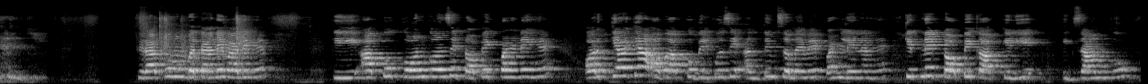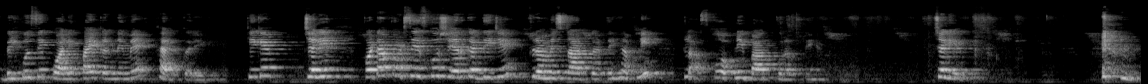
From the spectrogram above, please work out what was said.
फिर आपको हम बताने वाले हैं कि आपको कौन कौन से टॉपिक पढ़ने हैं और क्या क्या अब आपको बिल्कुल से अंतिम समय में पढ़ लेना है, कितने टॉपिक आपके लिए एग्ज़ाम को बिल्कुल से क्वालिफाई करने में हेल्प करेंगे। ठीक है? चलिए, फटाफट से इसको शेयर कर दीजिए, फिर हम स्टार्ट करते हैं अपनी क्लास को, अपनी बात को रखते हैं। चलिए।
